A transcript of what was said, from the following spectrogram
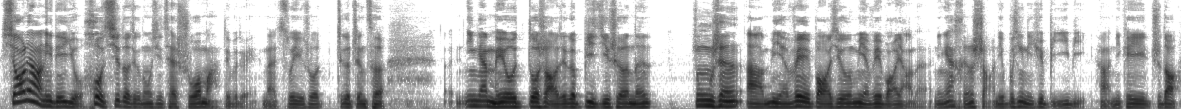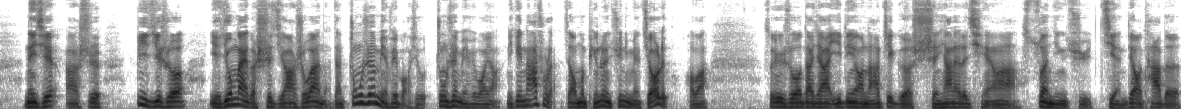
销量你得有，后期的这个东西再说嘛，对不对？那所以说这个政策应该没有多少这个 B 级车能终身啊免费保修、免费保养的，应该很少。你不信你去比一比啊，你可以知道哪些啊是 B 级车也就卖个十几二十万的，但终身免费保修、终身免费保养，你可以拿出来在我们评论区里面交流，好吧？所以说，大家一定要拿这个省下来的钱啊算进去，减掉它的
